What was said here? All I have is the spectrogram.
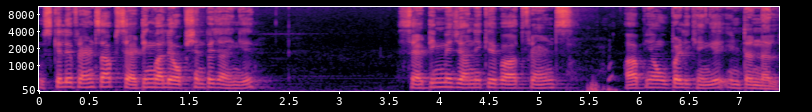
उसके लिए फ्रेंड्स आप सेटिंग वाले ऑप्शन पे जाएँगे। सेटिंग में जाने के बाद फ्रेंड्स आप यहाँ ऊपर लिखेंगे इंटरनल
